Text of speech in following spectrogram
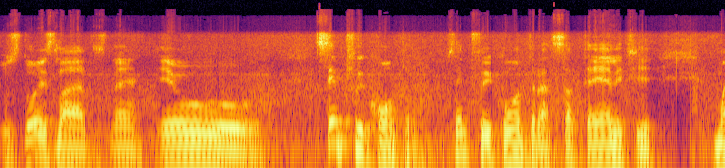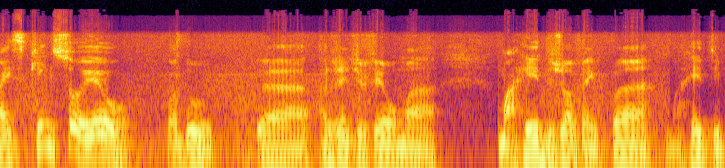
Os dois lados, né? Eu sempre fui contra, sempre fui contra a satélite, mas quem sou eu quando uh, a gente vê uma, uma rede Jovem Pan, uma rede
